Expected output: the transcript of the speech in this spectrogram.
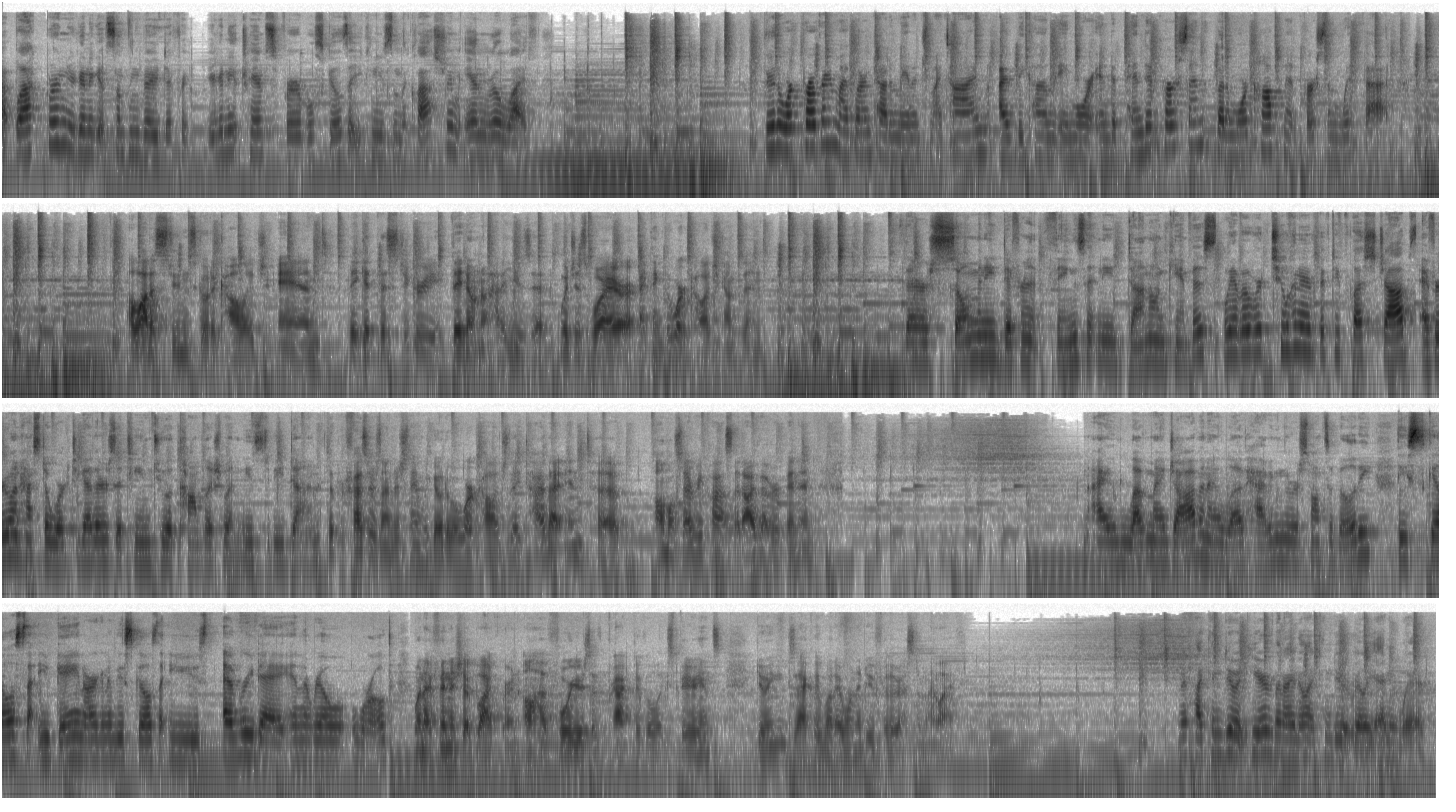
At Blackburn, you're going to get something very different. You're going to get transferable skills that you can use in the classroom and real life. Through the work program, I've learned how to manage my time. I've become a more independent person, but a more confident person with that. A lot of students go to college and they get this degree, they don't know how to use it, which is where I think the work college comes in. There are so many different things that need done on campus. We have over 250 plus jobs. Everyone has to work together as a team to accomplish what needs to be done. The professors understand we go to a work college, they tie that into almost every class that I've ever been in. I love my job and I love having the responsibility. These skills that you gain are going to be skills that you use every day in the real world. When I finish at Blackburn, I'll have four years of practical experience doing exactly what I want to do for the rest of my life. And if I can do it here, then I know I can do it really anywhere.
